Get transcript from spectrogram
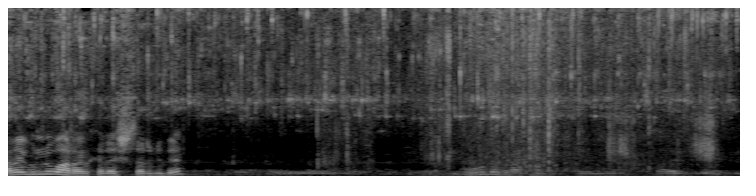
Karagüllü var arkadaşlar bir de. Onu da bırakmak istiyorum.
